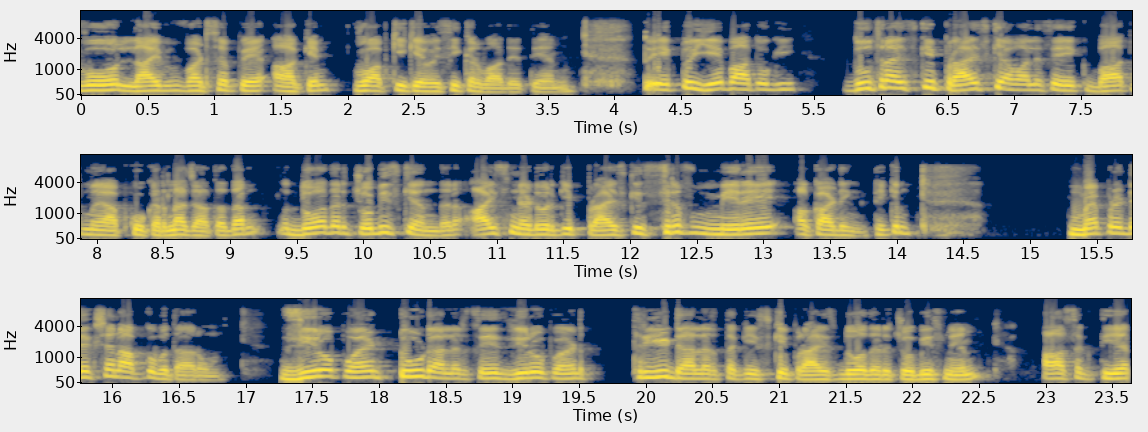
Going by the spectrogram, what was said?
वो लाइव व्हाट्सएप पे आके वो आपकी के करवा देते हैं। तो एक तो ये बात होगी दूसरा, इसकी प्राइस के हवाले से एक बात मैं आपको करना चाहता था। 2024 के अंदर आइस नेटवर्क की प्राइस की सिर्फ़ मेरे अकॉर्डिंग ठीक है? मैं प्रोडिक्शन आपको बता रहा हूँ। 0.2 डॉलर से 0.3 डॉलर तक इसकी प्राइस 2024 में आ सकती है।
